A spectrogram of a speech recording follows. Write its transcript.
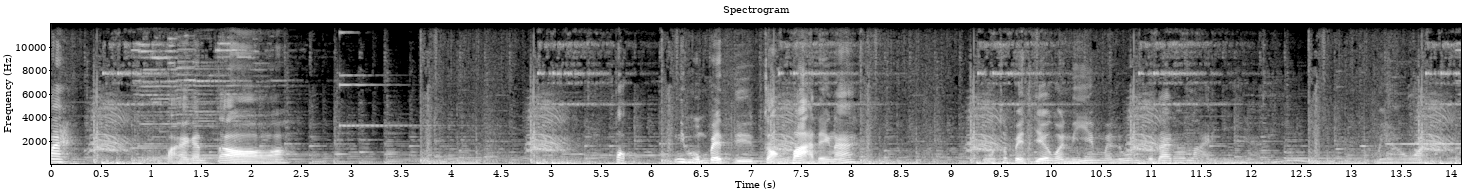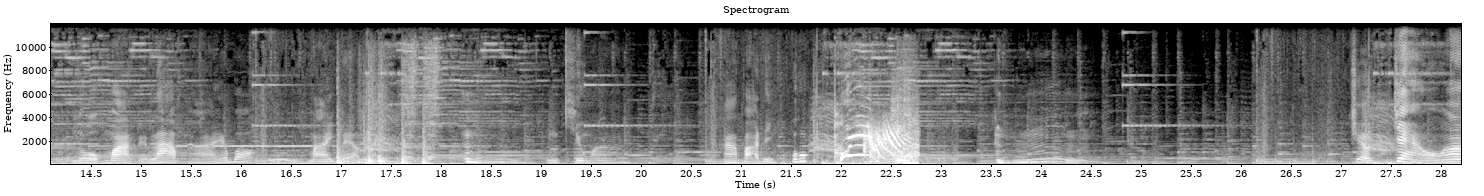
มา ไปกันต่อ ป๊อป นี่ผมเบ็ดสี่สองบาทเองนะโหถ้าเบ็ดเยอะกว่านี้ไม่รู้จะได้เท่าไหร่ โลภมากเดี๋ยวลาบหายบอกมาอีกแล้วคิวมาห้าบาทเองโอ้โหอื้อหือแจ๋วแจ๋วอะ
